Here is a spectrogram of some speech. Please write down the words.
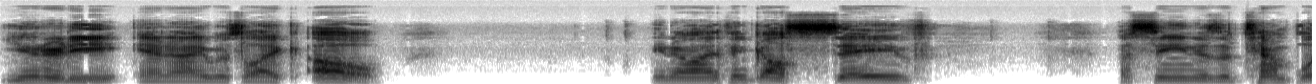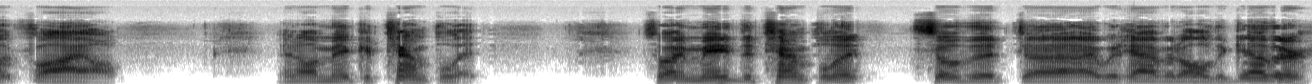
Unity and I was like, oh, you know, I think I'll save a scene as a template file and I'll make a template. So I made the template so that uh, I would have it all together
